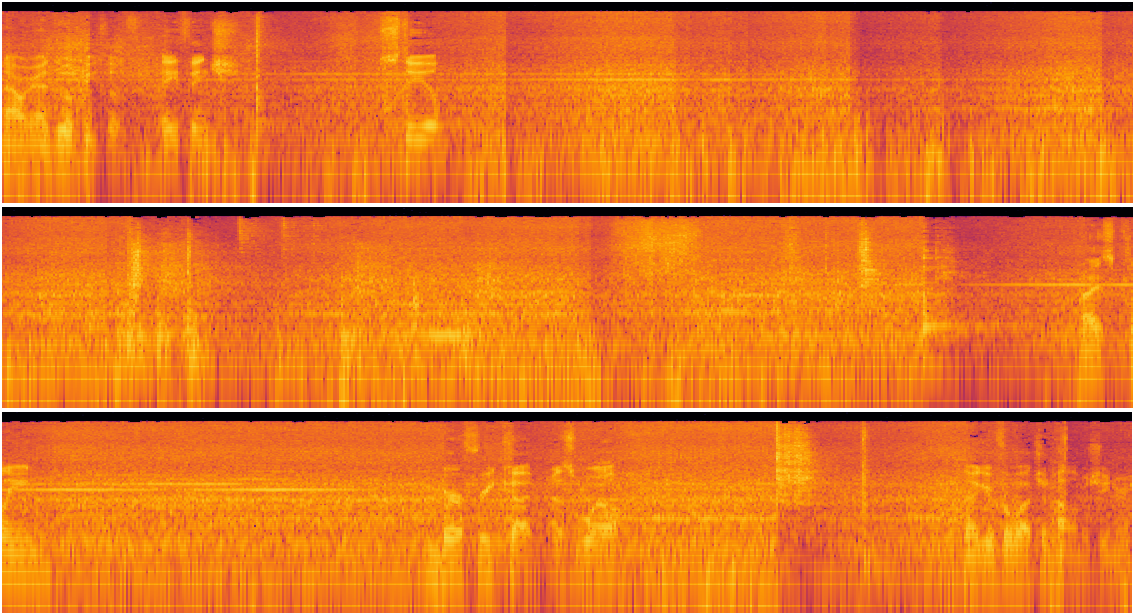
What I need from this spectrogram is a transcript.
Now we're going to do a piece of eighth inch steel. Nice clean burr free cut as well. Thank you for watching Holland Machinery.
